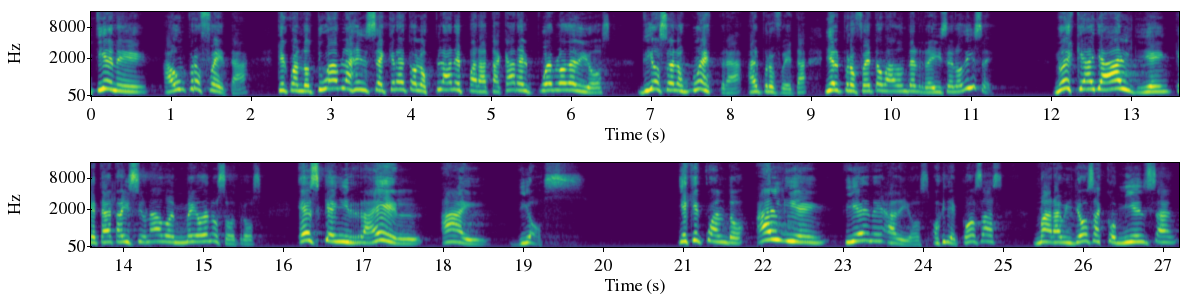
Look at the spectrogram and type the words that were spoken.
tiene a un profeta que cuando tú hablas en secreto los planes para atacar al pueblo de Dios, Dios se los muestra al profeta y el profeta va donde el rey se lo dice. No es que haya alguien que te ha traicionado en medio de nosotros, es que en Israel hay Dios. Y es que cuando alguien tiene a Dios, oye, cosas maravillosas comienzan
